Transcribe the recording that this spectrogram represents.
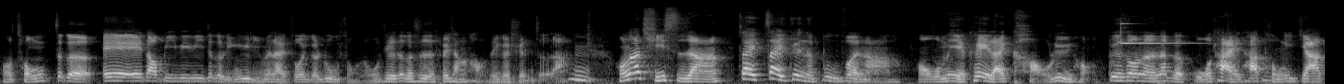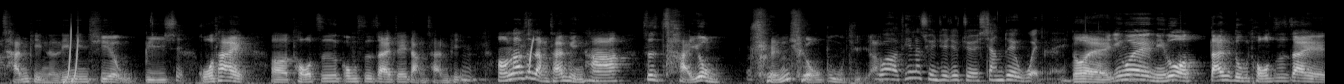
哦从这个 AAA 到 BBB 这个领域里面来做一个入手呢，我觉得这个是非常好的一个选择啦。嗯，好，那其实啊，在债券的部分啊，哦，我们也可以来考虑哈，比如说呢，那个国泰它同一家产品的零零七二五 B 是国泰呃投资公司在这一档产品，好，那这档产品它是采用。全球布局啊！哇，听到全球就觉得相对稳哎。对，因为你如果单独投资在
